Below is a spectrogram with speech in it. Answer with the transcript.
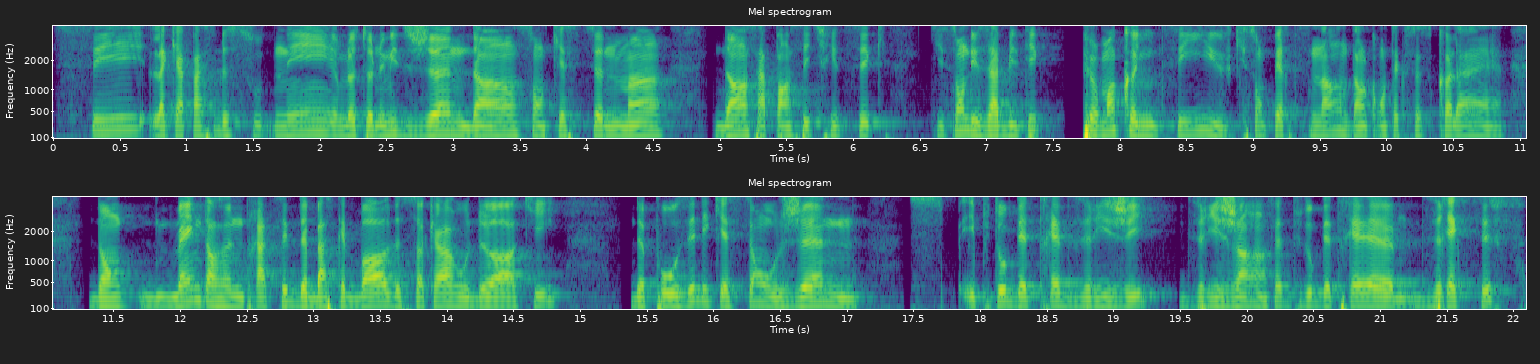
c'est la capacité de soutenir l'autonomie du jeune dans son questionnement, dans sa pensée critique, qui sont des habiletés purement cognitives, qui sont pertinentes dans le contexte scolaire. Donc, même dans une pratique de basketball, de soccer ou de hockey, de poser des questions aux jeunes et plutôt que d'être très dirigé, dirigeant en fait, plutôt que d'être très euh, directif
